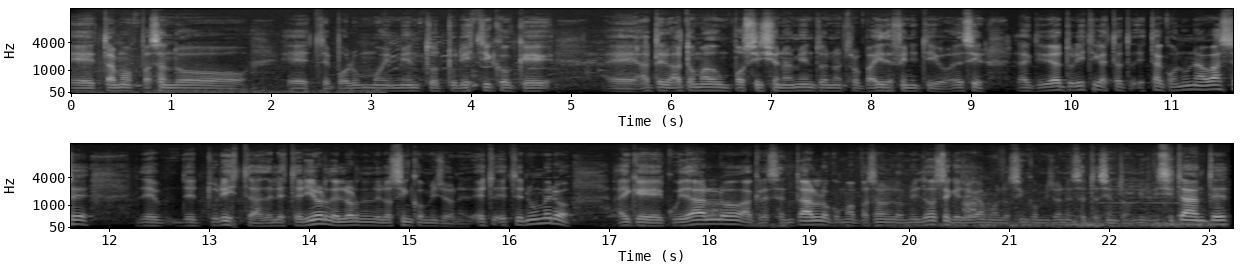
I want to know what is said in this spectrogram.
Eh, estamos pasando este, por un movimiento turístico que eh, ha, tomado un posicionamiento en nuestro país definitivo. Es decir, la actividad turística está, con una base de, turistas del exterior del orden de los 5 millones. Este, número hay que cuidarlo, acrecentarlo, como ha pasado en el 2012, que llegamos a los 5.700.000 visitantes,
